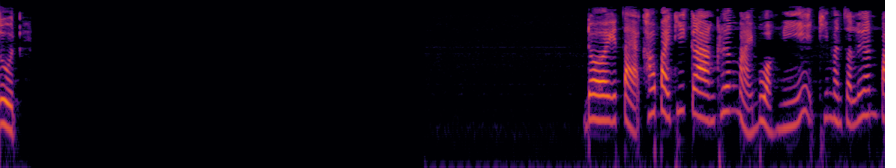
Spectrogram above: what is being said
จุดโดยแตะเข้าไปที่กลางเครื่องหมายบวกนี้ที่มันจะเลื่อนไป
